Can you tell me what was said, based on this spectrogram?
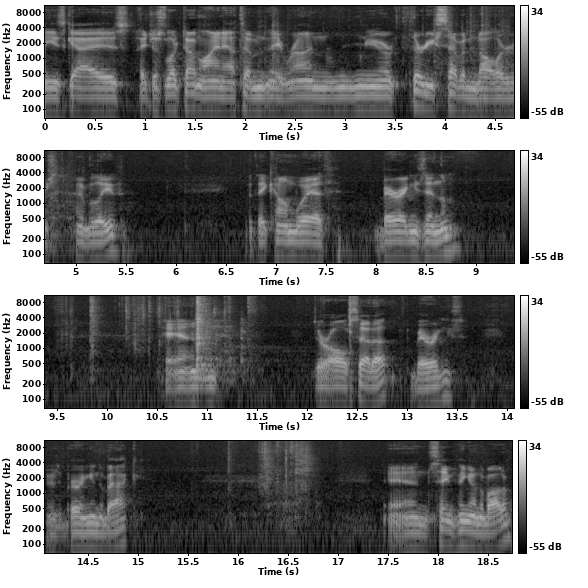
these guys, I just looked online at them. They run near $37, I believe. But they come with bearings in them. And they're all set up, bearings. There's a bearing in the back. And same thing on the bottom.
